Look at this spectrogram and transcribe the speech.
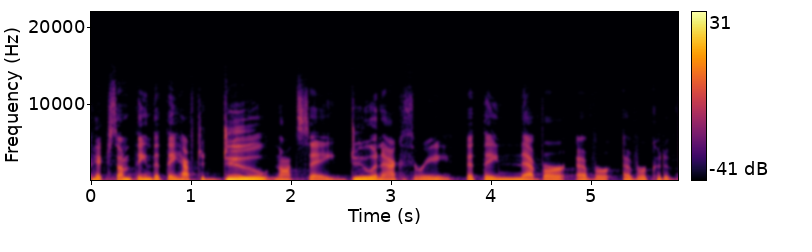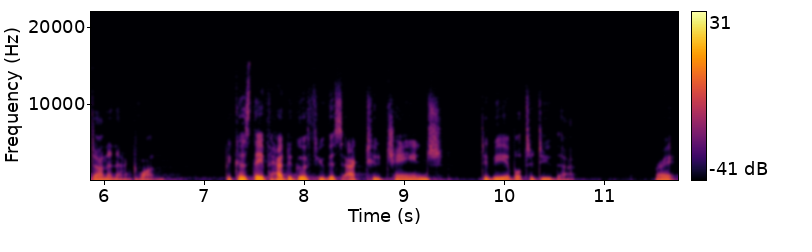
picked something that they have to do, not say, do in Act Three that they never, ever, ever could have done in Act One, because they've had to go through this Act Two change to be able to do that, right?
